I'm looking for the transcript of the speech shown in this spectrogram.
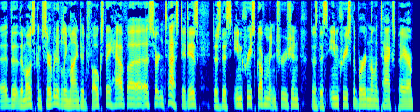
uh, the the most conservatively minded folks. They have a, a, certain test. It is does this increase government intrusion? Does this increase the burden on the taxpayer?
